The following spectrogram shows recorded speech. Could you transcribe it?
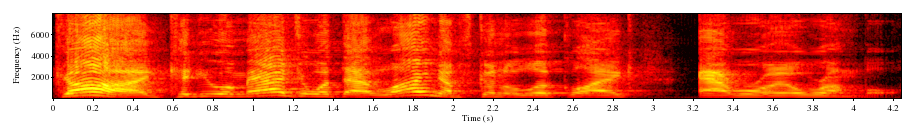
God, can you imagine what that lineup's going to look like at Royal Rumble?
